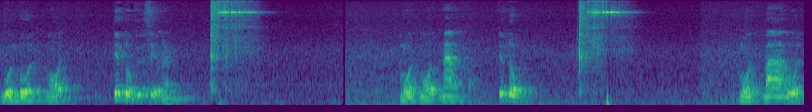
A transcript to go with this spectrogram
Bốn bốn, một. Tiếp tục giữ xỉu này một một năm. Tiếp tục. Một ba bốn.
